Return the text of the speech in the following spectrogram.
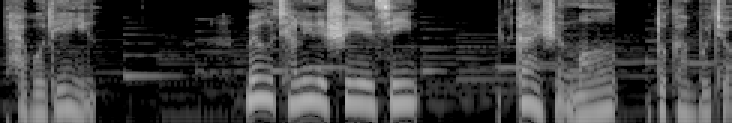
拍过电影，没有强烈的事业心，干什么都干不久。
